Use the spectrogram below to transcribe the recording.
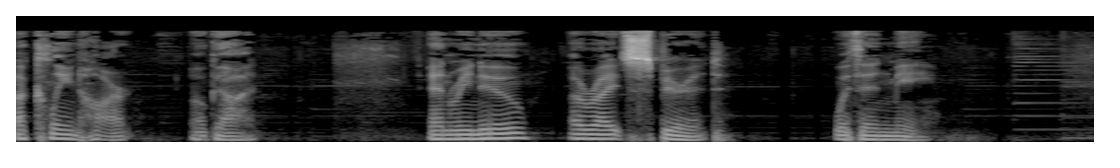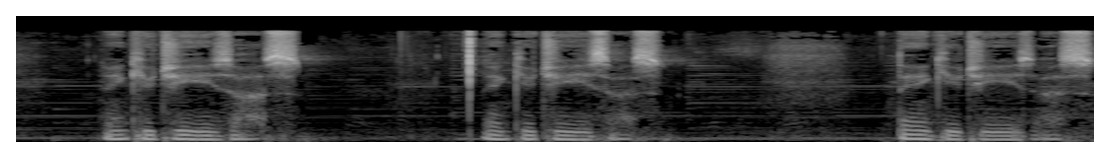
a clean heart, O God, and renew a right spirit within me. Thank you, Jesus. Thank you, Jesus. Thank you, Jesus.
